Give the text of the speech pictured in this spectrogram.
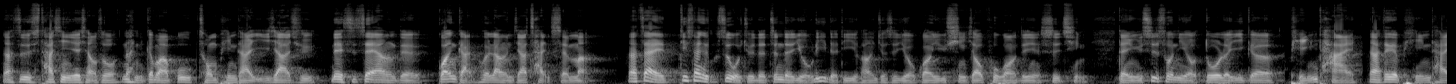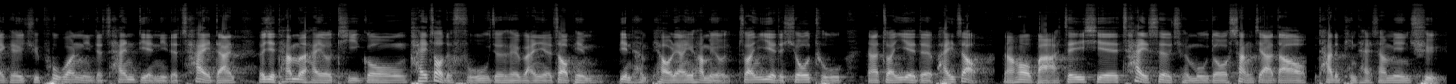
那是不是他心里就想说，那你干嘛不从平台移下去？类似这样的观感会让人家产生嘛？那在第三个是我觉得真的有利的地方，就是有关于行销曝光这件事情，等于是说你有多了一个平台，那这个平台可以去曝光你的餐点、你的菜单，而且他们还有提供拍照的服务，就是可以把你的照片变得很漂亮，因为他们有专业的修图，那专业的拍照，然后把这一些菜色全部都上架到他的平台上面去。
